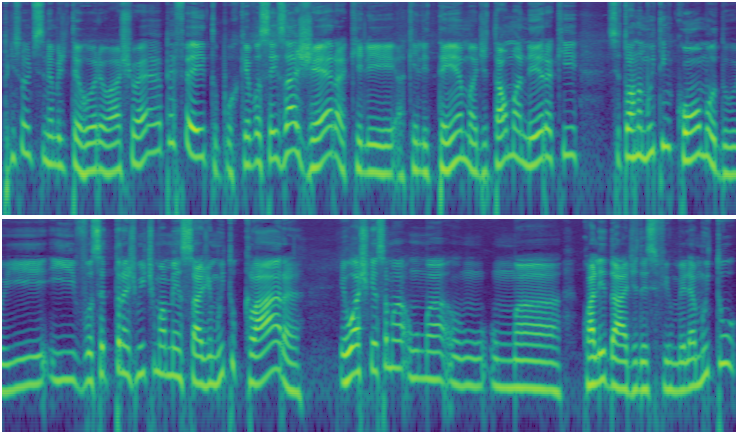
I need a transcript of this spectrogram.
principalmente cinema de terror, eu acho, é perfeito. Porque você exagera aquele, aquele tema de tal maneira que se torna muito incômodo e, e você transmite uma mensagem muito clara. Eu acho que essa é uma, uma, um- uma qualidade desse filme. Ele é muito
